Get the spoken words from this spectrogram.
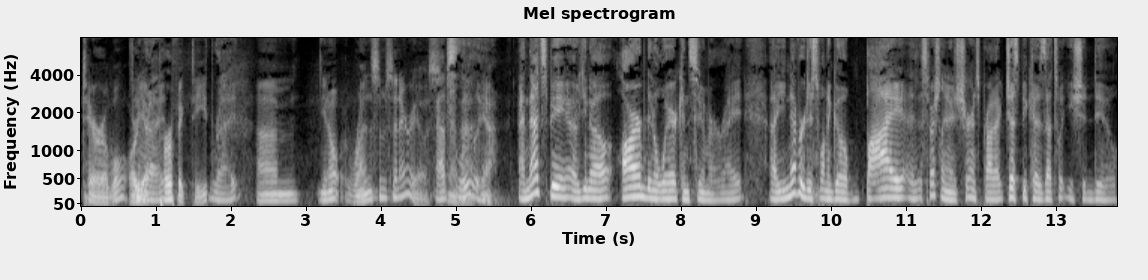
terrible or you have perfect teeth. right. Um, you know, run some scenarios. Absolutely. Yeah. And that's being a you know armed and aware consumer, right? Uh, you never just want to go buy, especially an insurance product, just because that's what you should do.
